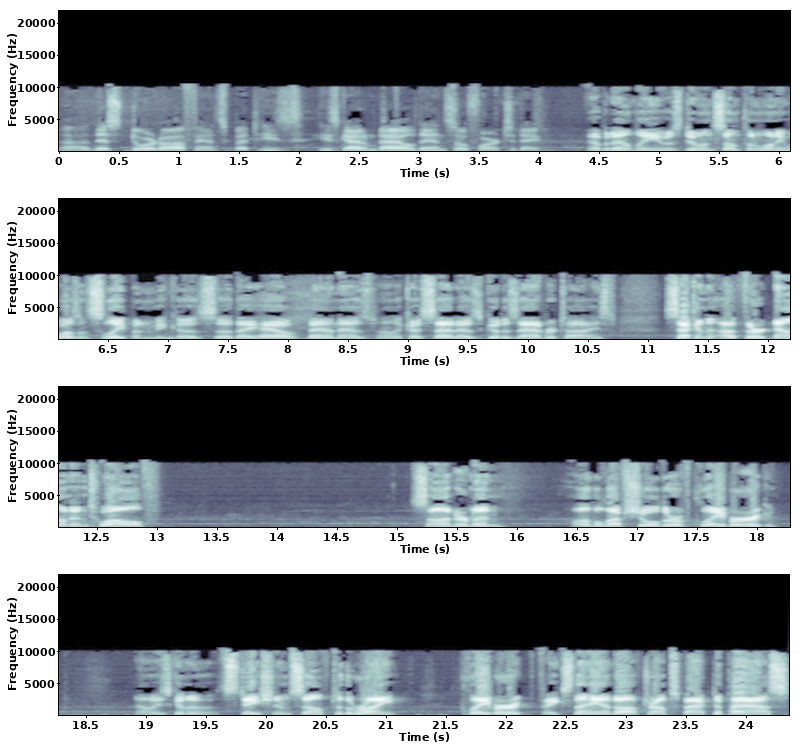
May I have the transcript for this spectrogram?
uh, this Dordt offense. But he's he's got him dialed in so far today. Evidently, he was doing something when he wasn't sleeping because uh, they have been, as like I said, as good as advertised. Second, uh, third down and 12. Sonderman on the left shoulder of Clayberg. Now he's going to station himself to the right. Clayberg fakes the handoff, drops back to pass,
